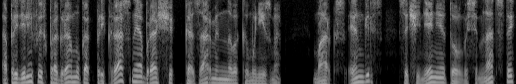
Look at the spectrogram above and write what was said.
определив их программу как прекрасный образчик казарменного коммунизма. Маркс Энгельс, сочинение, том 18,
